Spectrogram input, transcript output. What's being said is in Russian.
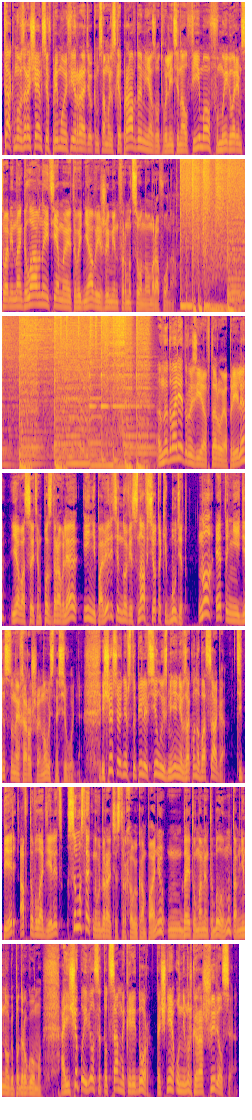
Итак, мы возвращаемся в прямой эфир радио «Комсомольская правда». Меня зовут Валентин Алфимов. Мы говорим с вами на главные темы этого дня в режиме информационного марафона. На дворе, друзья, 2 апреля. Я вас с этим поздравляю. И не поверите, но весна все-таки будет. Но это не единственная хорошая новость на сегодня. Еще сегодня вступили в силу изменения в закон об ОСАГО. Теперь автовладелец самостоятельно выбирает себе страховую компанию. До этого момента было, ну, там немного по-другому. А еще появился тот самый коридор. Точнее, он немножко расширился.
